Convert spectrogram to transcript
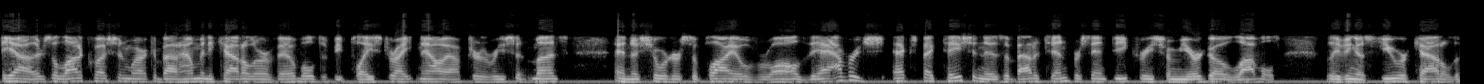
Yeah, there's a lot of question mark about how many cattle are available to be placed right now after recent months and a shorter supply overall. The average expectation is about a 10% decrease from year ago levels, leaving us fewer cattle to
